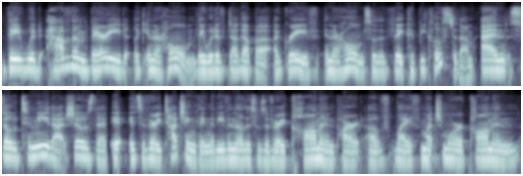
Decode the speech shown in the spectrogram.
they would have them buried like in their home. They would have dug up a, a grave in their home so that they could be close to them. And so to me, that shows that it, it's a very touching thing that even though this was a very common part of life, much more common,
